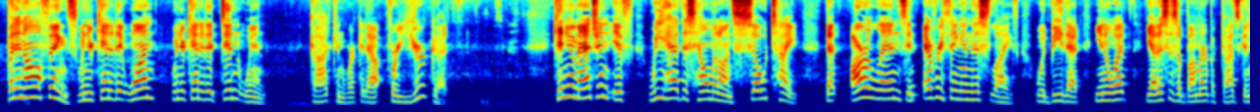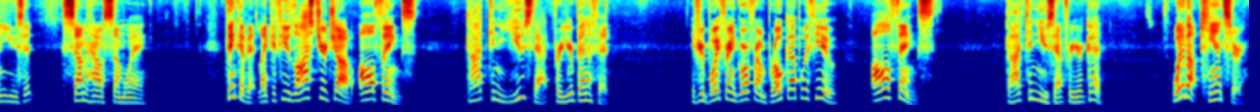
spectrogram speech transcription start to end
But in all things, when your candidate won, when your candidate didn't win, God can work it out for your good. Can you imagine if we had this helmet on so tight that our lens in everything in this life would be that, you know what? Yeah, this is a bummer, but God's going to use it somehow, some way. Think of it like if you lost your job, all things, God can use that for your benefit. If your boyfriend, girlfriend broke up with you, all things, God can use that for your good. What about cancer?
